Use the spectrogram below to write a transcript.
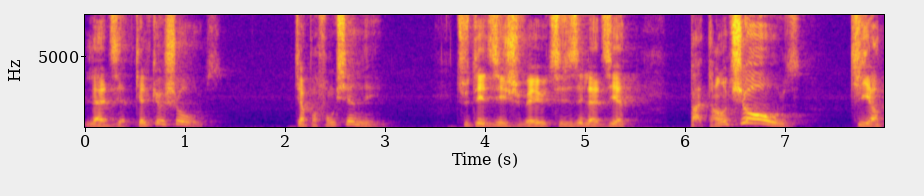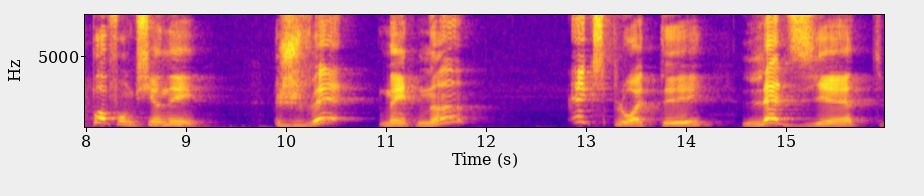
la diète quelque chose qui n'a pas fonctionné. Tu t'es dit, je vais utiliser la diète pas tant de choses qui n'a pas fonctionné. Je vais maintenant exploiter la diète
